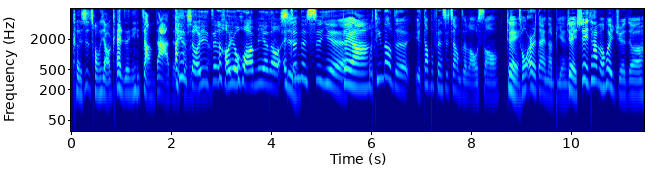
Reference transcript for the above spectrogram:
可是从小看着你长大的。”哎呀，小易，这个好有画面哦！哎，真的是耶。对啊，我听到的也大部分是这样子牢骚。对，从二代那边。对，所以他们会觉得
